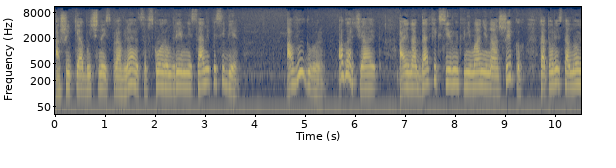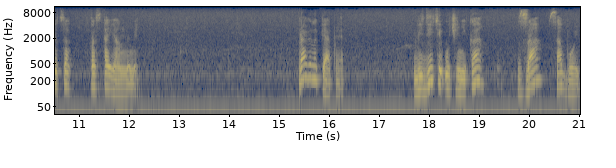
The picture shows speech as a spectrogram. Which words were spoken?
Ошибки обычно исправляются в скором времени сами по себе, а выговоры огорчают, а иногда фиксируют внимание на ошибках, которые становятся постоянными. Правило пятое. Ведите ученика за собой.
